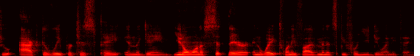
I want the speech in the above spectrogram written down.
to actively participate in the game. You don't want to sit there and wait 25 minutes before you do anything.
